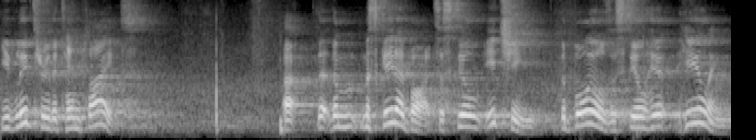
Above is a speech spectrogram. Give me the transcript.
You've lived through the 10 plagues. Uh, the, the mosquito bites are still itching the boils are still he- healing.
